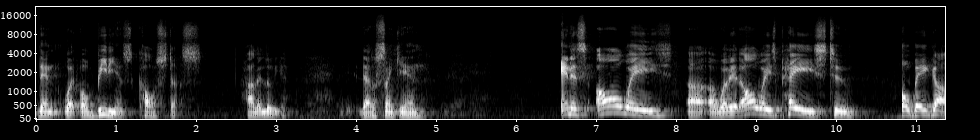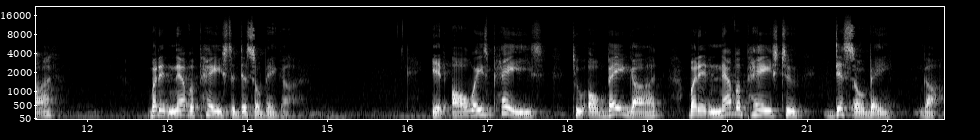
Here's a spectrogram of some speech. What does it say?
than what obedience cost us. Hallelujah. That'll sink in. And it's always, uh, uh well, it always pays to obey God, but it never pays to disobey God. It always pays to obey God, but it never pays to disobey God.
